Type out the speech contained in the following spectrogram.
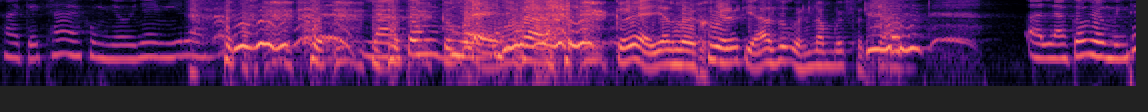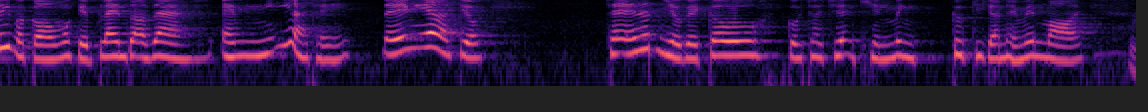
hai cái khác em không nhớ nhưng em nghĩ là là công có việc. vẻ như là có vẻ như lời khuyên nó chỉ áp dụng được 50 phần trăm. À, làm công việc mình thích và có một cái plan rõ ràng. Em nghĩ là thế. Đấy em nghĩ là kiểu sẽ rất nhiều cái câu cuộc trò chuyện khiến mình cực kỳ cảm thấy mệt mỏi. Ừ.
